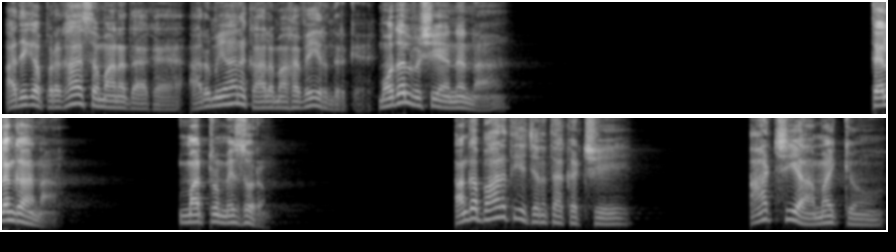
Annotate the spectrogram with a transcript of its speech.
அதிக பிரகாசமானதாக அருமையான காலமாகவே இருந்திருக்கு. முதல் விஷயம் என்னன்னா தெலங்கானா மற்றும் மிசோரம். அங்க பாரதிய ஜனதா கட்சி ஆட்சியை அமைக்கும்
